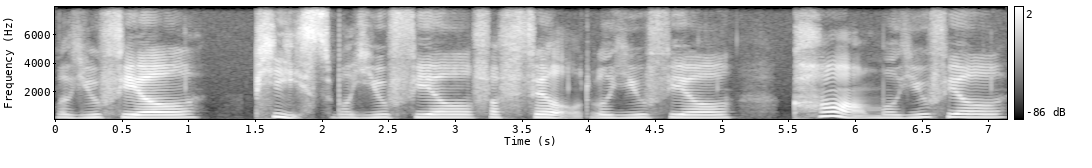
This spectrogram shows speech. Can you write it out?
Will you feel peace? Will you feel fulfilled? Will you feel calm? Will you feel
